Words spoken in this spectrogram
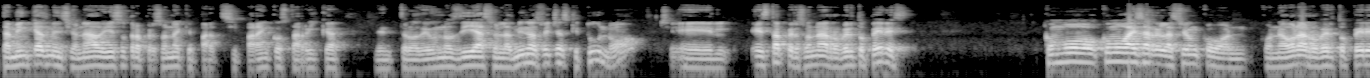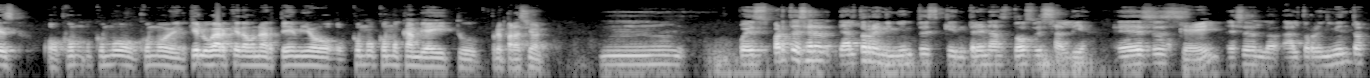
también que has mencionado y es otra persona que participará en Costa Rica dentro de unos días o en las mismas fechas que tú, ¿no? esta persona, Roberto Pérez. ¿Cómo, ¿Cómo va esa relación con, con ahora Roberto Pérez? ¿O cómo, cómo, cómo, en qué lugar queda un Artemio? ¿O cómo, cómo cambia ahí tu preparación? Mm, pues parte de ser de alto rendimiento es que entrenas dos veces al día. Eso es, eso es alto rendimiento.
